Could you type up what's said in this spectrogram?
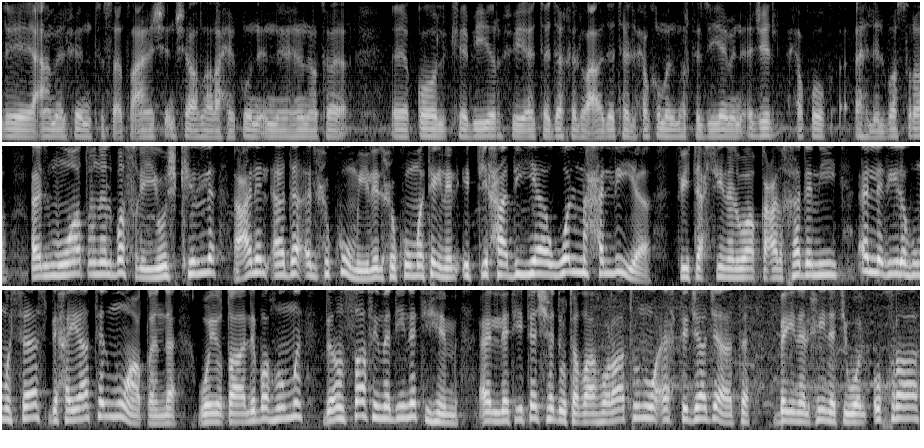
لعام 2019 إن شاء الله راح يكون أن هناك قول كبير في التدخل وعادة الحكومة المركزية من أجل حقوق أهل البصرة. المواطن البصري يشكل على الأداء الحكومي للحكومتين الاتحادية والمحلية. في تحسين الواقع الخدمي الذي له مساس بحياة المواطن ويطالبهم بإنصاف مدينتهم التي تشهد تظاهرات واحتجاجات بين الحينة والأخرى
